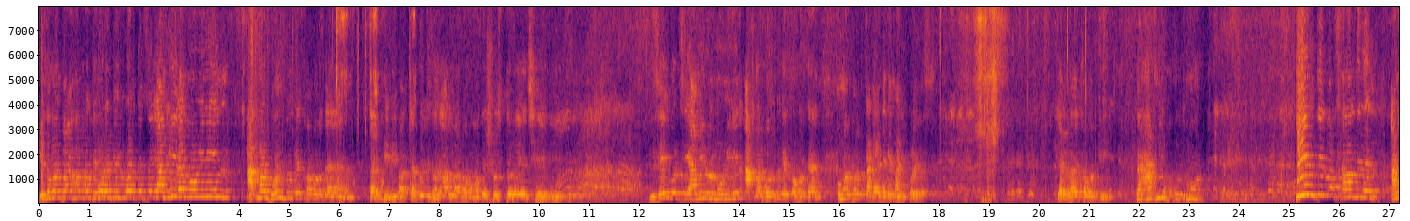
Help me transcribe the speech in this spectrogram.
কিছুক্ষণ পরে হজরত বিবি বলতেছে আপনার বন্ধুকে খবর দেন। তার বিবি বাচ্চা রহমতে সুস্থ রয়েছে। যেই বলছি আমিরুল মুমিনিন, আপনার বন্ধুকে খবর দেন। উমর ফারুক দেখে মালিক পড়ে গেছে। ভাই, খবর কি? আপনি হজরত উমর। তিন, তিনবার সালাম দিলেন, আমি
